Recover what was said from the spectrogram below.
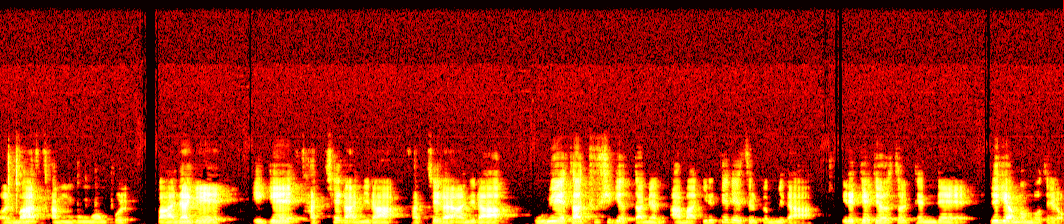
얼마? 300불 만약에 이게 사채가 아니라 사채가 아니라 우리 회사 주식이었다면 아마 이렇게 됐을 겁니다. 이렇게 되었을 텐데 여기 한번 보세요.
